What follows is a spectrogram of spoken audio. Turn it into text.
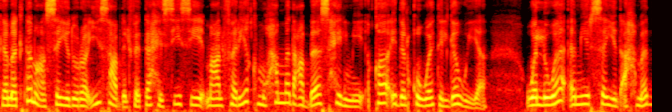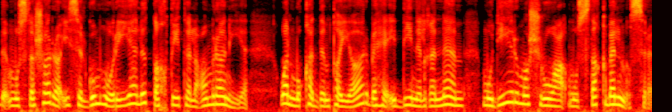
كما اجتمع السيد الرئيس عبد الفتاح السيسي مع الفريق محمد عباس حلمي قائد القوات الجوية. واللواء أمير سيد أحمد مستشار رئيس الجمهورية للتخطيط العمراني. والمقدم طيار بهاء الدين الغنام مدير مشروع مستقبل مصر.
